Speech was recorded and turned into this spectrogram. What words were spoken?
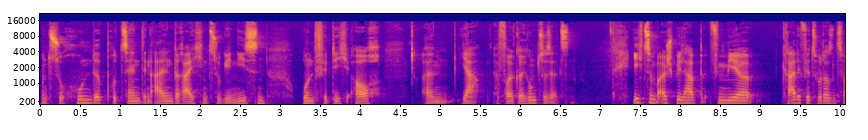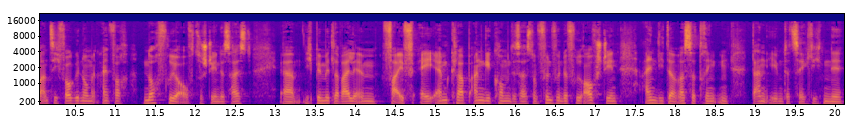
und zu 100 Prozent in allen Bereichen zu genießen und für dich auch ähm, ja erfolgreich umzusetzen. Ich zum Beispiel habe für mir gerade für 2020 vorgenommen, einfach noch früher aufzustehen. Das heißt, äh, ich bin mittlerweile im 5 AM Club angekommen. Das heißt, um 5 Uhr in der Früh aufstehen, ein Liter Wasser trinken, dann eben tatsächlich eine,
